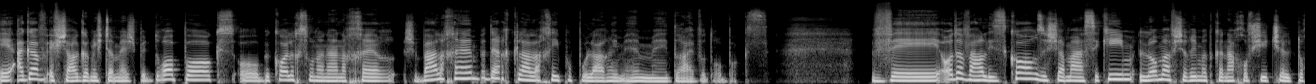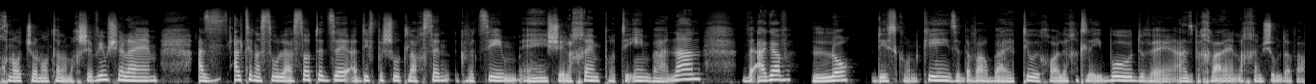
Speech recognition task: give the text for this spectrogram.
אה, אגב, אפשר גם להשתמש בדרופבוקס או בכל אחסון ענן אחר שבא לכם, בדרך כלל הכי פופולריים הם דרייב או דרופבוקס. ועוד דבר לזכור זה שהמעסיקים לא מאפשרים התקנה חופשית של תוכנות שונות על המחשבים שלהם, אז אל תנסו לעשות את זה, עדיף פשוט לאחסן קבצים אה, שלכם פרטיים בענן, ואגב, לא דיסק און קי, זה דבר בעייתי, הוא יכול ללכת לאיבוד, ואז בכלל אין לכם שום דבר.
